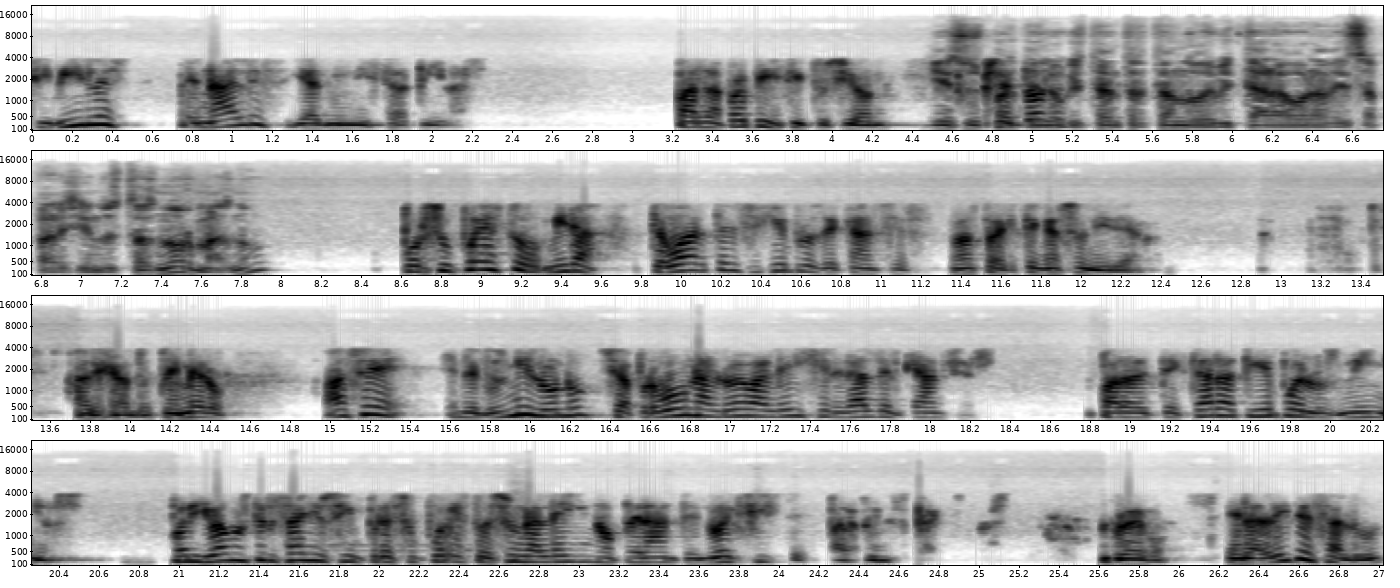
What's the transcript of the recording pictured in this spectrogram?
civiles, penales y administrativas para la propia institución. Y eso es pues parte de lo que están tratando de evitar ahora desapareciendo estas normas, ¿no? Por supuesto, mira, te voy a dar tres ejemplos de cáncer, más para que tengas una idea. Alejandro, primero, hace en el 2001 se aprobó una nueva ley general del cáncer para detectar a tiempo de los niños bueno, llevamos tres años sin presupuesto, es una ley inoperante, no existe para fines prácticos. Luego, en la ley de salud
